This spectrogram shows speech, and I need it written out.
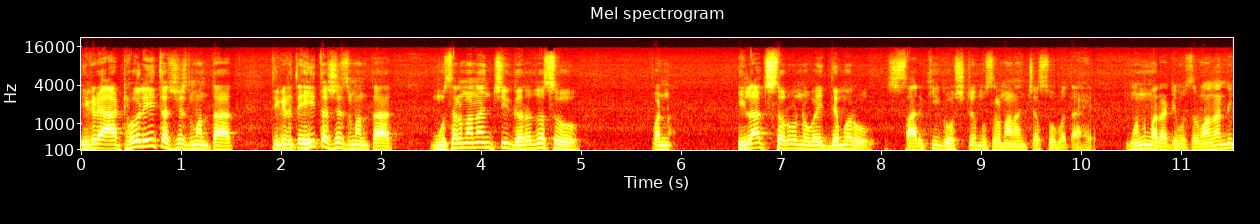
इकडे आठवलेही तसेच म्हणतात तिकडे तेही तसेच म्हणतात. मुसलमानांची गरज असो पण इलाज सर्व न वैद्य मरो सारखी गोष्ट मुसलमानांच्या सोबत आहे. म्हणून मराठी मुसलमानांनी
